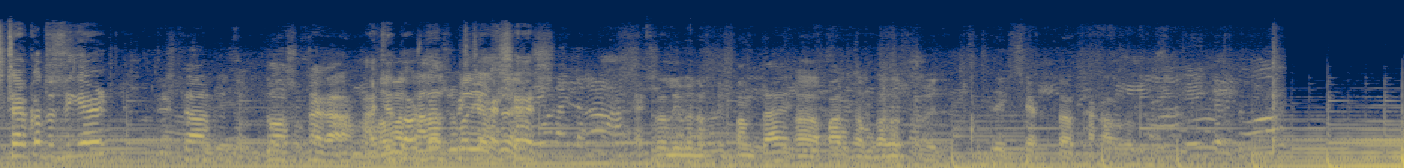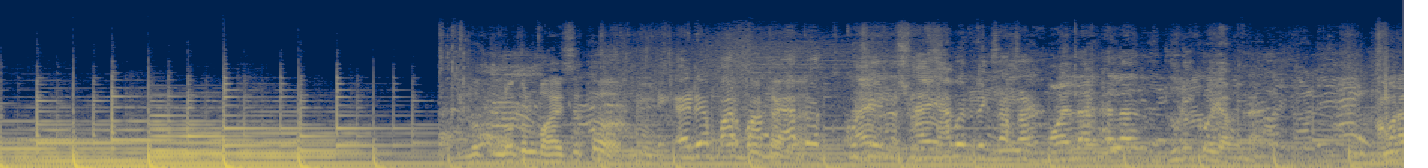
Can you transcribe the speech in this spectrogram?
স্টার কত সিগারেট? দশ টাকা। আচ্ছা দশ দশ বিশ টাকা শেষ। একটা নেবেন আপনি পান্তায়? হ্যাঁ পান্তাম দেখছি একটা থাকা নতুন হয়েছে তো? এটা পারব আমি এত খুশি না শুধু শুধু দেখ চাচা। ময়লা ফেলা ঝুড়ি কই আপনার? আমরা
